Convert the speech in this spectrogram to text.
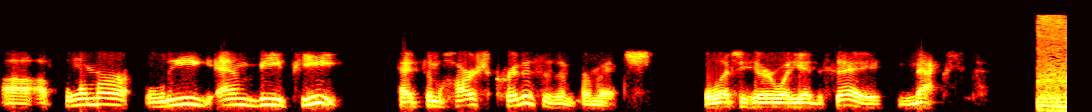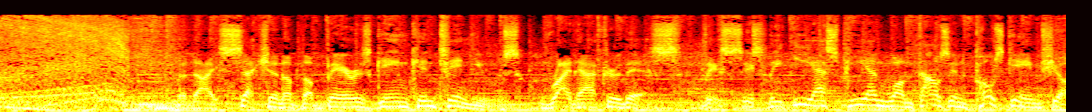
uh, a former league MVP had some harsh criticism for Mitch. We'll let you hear what he had to say next. The dissection of the Bears game continues right after this. This is the ESPN 1000 postgame show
